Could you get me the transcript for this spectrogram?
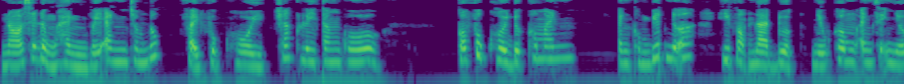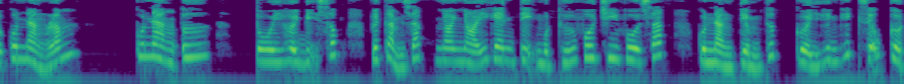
Nó sẽ đồng hành với anh trong lúc phải phục hồi Charlie Tango. Có phục hồi được không anh? Anh không biết nữa, hy vọng là được, nếu không anh sẽ nhớ cô nàng lắm. Cô nàng ư? Tôi hơi bị sốc với cảm giác nhoi nhói ghen tị một thứ vô tri vô giác, cô nàng tiềm thức cười hinh hích giễu cợt,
